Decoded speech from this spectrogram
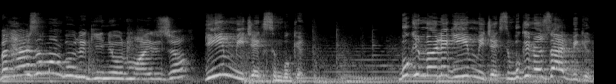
Ben her zaman böyle giyiniyorum ayrıca. Giyinmeyeceksin bugün. Bugün böyle giyinmeyeceksin. Bugün özel bir gün.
